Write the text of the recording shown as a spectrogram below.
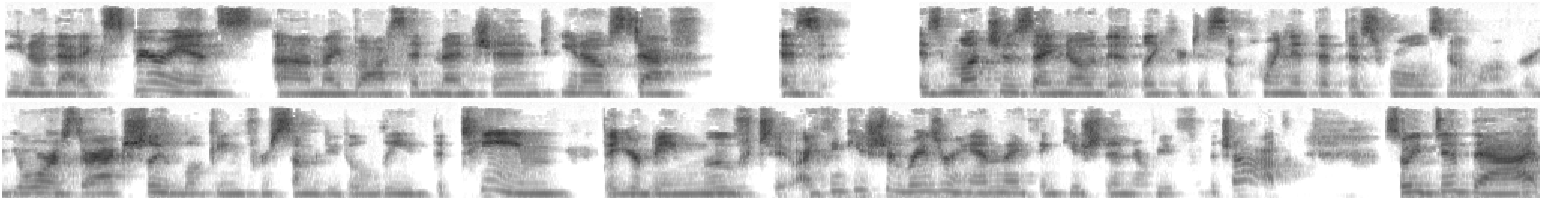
you know that experience uh, my boss had mentioned you know steph as as much as i know that like you're disappointed that this role is no longer yours they're actually looking for somebody to lead the team that you're being moved to. I think you should raise your hand and i think you should interview for the job. So he did that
